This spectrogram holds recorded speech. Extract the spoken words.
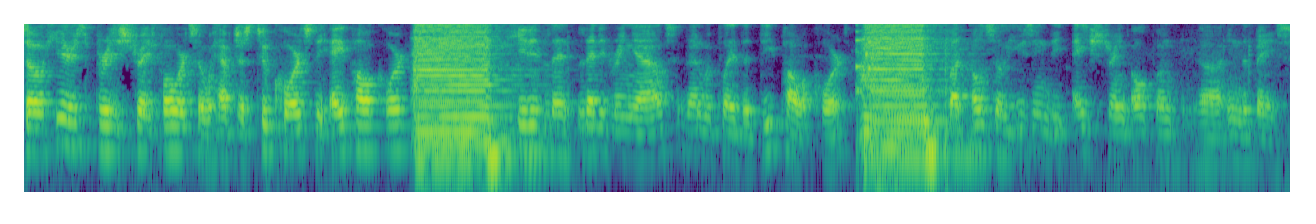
So here is pretty straightforward. So we have just two chords, the A power chord hit it, let, let it ring out, then we play the D power chord, but also using the A string open uh, in the bass,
